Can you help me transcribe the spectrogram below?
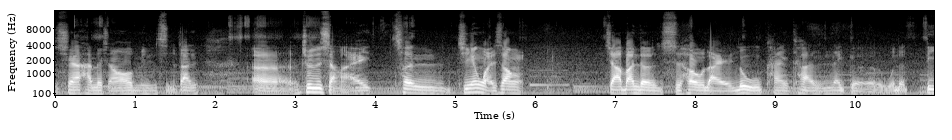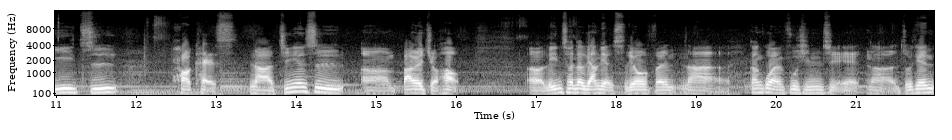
现在还没想到名字，但呃就是想来趁今天晚上加班的时候来录看看那个我的第一支 podcast。那今天是呃八月九号。呃，凌晨的两点十六分，那刚过完父亲节，那昨天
